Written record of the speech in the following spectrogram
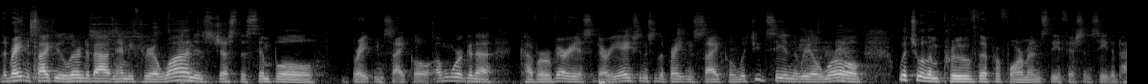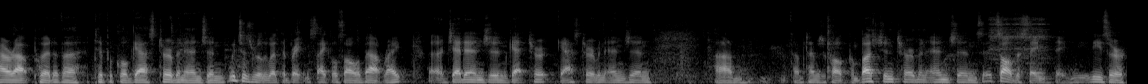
the Brayton cycle you learned about in ME 301 is just the simple Brayton cycle. And we're going to cover various variations of the Brayton cycle, which you'd see in the real world, which will improve the performance, the efficiency, the power output of a typical gas turbine engine, which is really what the Brayton cycle is all about, right? A jet engine, gas turbine engine, um, sometimes they're called combustion turbine engines. It's all the same thing. These are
